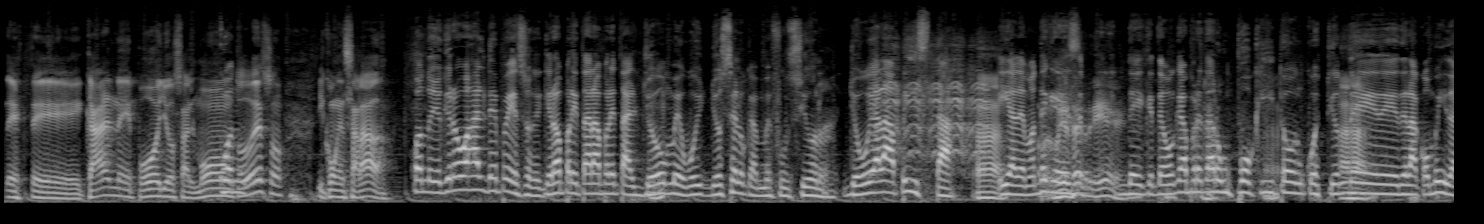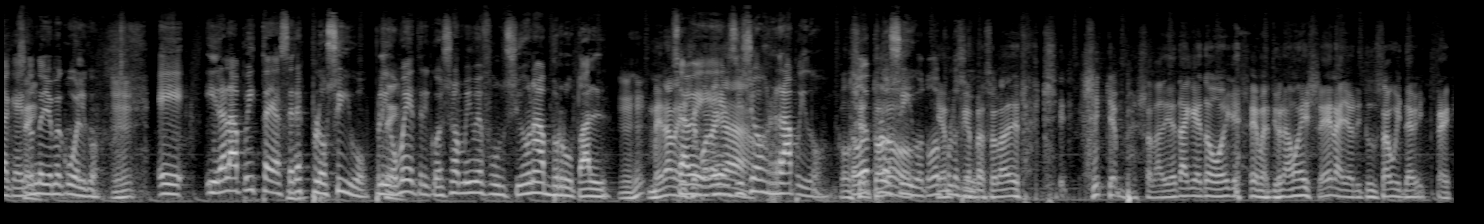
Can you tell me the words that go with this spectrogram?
este, carne, pollo, salmón, Cuando- todo eso. Y con ensalada. Cuando yo quiero bajar de peso, que quiero apretar, apretar, yo me voy, yo sé lo que me funciona. Yo voy a la pista Ah. y además de ¿Por qué que, es- de que tengo que apretar un poquito en cuestión de, de- de la comida, que es Sí. donde yo me cuelgo, eh, ir a la pista y hacer explosivo, pliométrico, eso a mí me funciona brutal. Ujú. Mira, me dice ¿Sabes? Ejercicios rápidos, todo explosivo, todo que, que explosivo. empezó la dieta que, que empezó la dieta keto hoy que se metió una maicena y ahorita un sándwich de bistec.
